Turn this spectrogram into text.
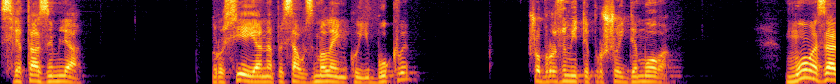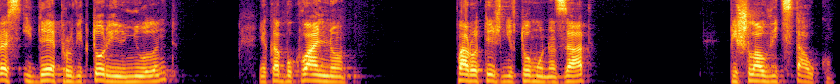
свята земля. Росія я написав з маленької букви, щоб розуміти, про що йде мова. Мова зараз йде про Вікторію Нюленд, яка буквально пару тижнів тому назад пішла у відставку.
